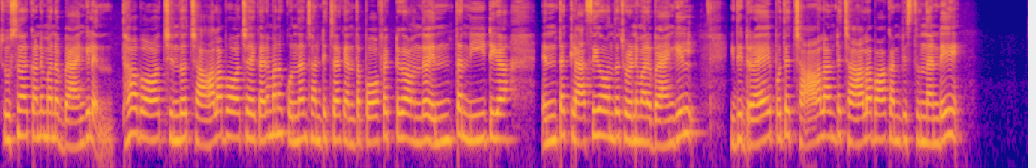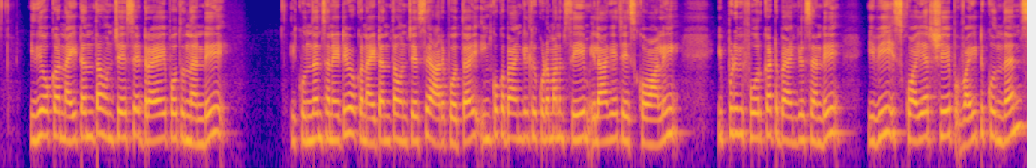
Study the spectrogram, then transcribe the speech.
చూసినా కానీ మన బ్యాంగిల్ ఎంత బాగా వచ్చిందో చాలా బాగా వచ్చాయి. కానీ మనం కుందన్స్ అంటించాక ఎంత పర్ఫెక్ట్గా ఉందో ఎంత నీట్గా ఎంత క్లాసీగా ఉందో చూడండి మన బ్యాంగిల్. ఇది డ్రై అయిపోతే చాలా అంటే చాలా బాగా కనిపిస్తుందండి. ఇది ఒక నైట్ అంతా ఉంచేస్తే డ్రై అయిపోతుందండి. ఈ కుందన్స్ అనేటివి ఒక నైట్ అంతా ఉంచేసి ఆరిపోతాయి. ఇంకొక బ్యాంగిల్కి కూడా మనం సేమ్ ఇలాగే చేసుకోవాలి. ఇప్పుడు ఇవి ఫోర్ కట్ బ్యాంగిల్స్ అండి. ఇవి square shape white kundans.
